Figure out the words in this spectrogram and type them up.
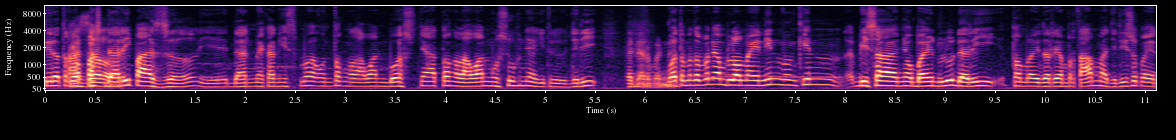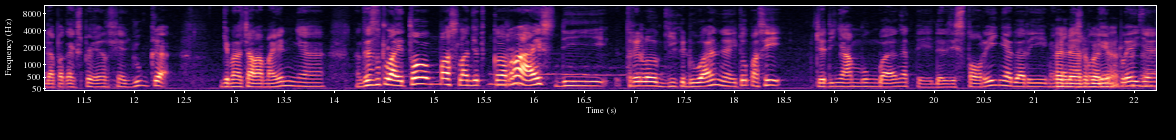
tidak terlepas puzzle. dari puzzle ya, dan mekanisme untuk ngelawan bosnya atau ngelawan musuhnya gitu. Jadi benar, benar. buat teman-teman yang belum mainin mungkin bisa nyobain dulu dari Tomb Raider yang pertama jadi supaya dapat experience-nya juga gimana cara mainnya. Nanti setelah itu pas lanjut ke Rise di trilogi keduanya itu pasti jadi nyambung banget deh dari storynya dari mekanisme benar, gameplaynya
